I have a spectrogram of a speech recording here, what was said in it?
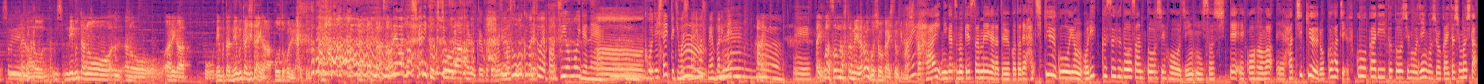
うん。そういうなんかあの。ねぶたのあのあれがこうねぶたねぶた自体がポートフォリオに入ってる それは確かに特徴があるということになりますよね。東北の人はやっぱ熱い思いでね、うん購入したいっていう気持ちになりますね、やっぱりね、はいうんえーはい、まあそんな2銘柄をご紹介しておきました。はい、2月の決算銘柄ということで、8954オリックス不動産投資法人、そしてえー後半はえー8968福岡リート投資法人ご紹介いたしました。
